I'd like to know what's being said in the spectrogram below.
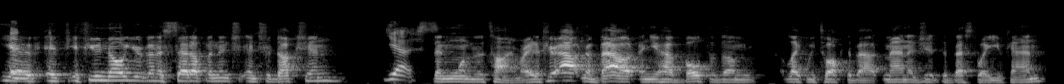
yeah. If, if if you know you're going to set up an int- introduction, yes. then one at a time, right? If you're out and about and you have both of them, like we talked about, manage it the best way you can.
